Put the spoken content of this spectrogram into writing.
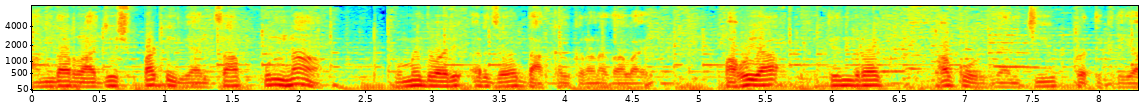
आमदार राजेश पाटील यांचा पुन्हा उमेदवारी अर्ज दाखल करण्यात आला आहे पाहूया हितेंद्र ठाकूर यांची प्रतिक्रिया.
